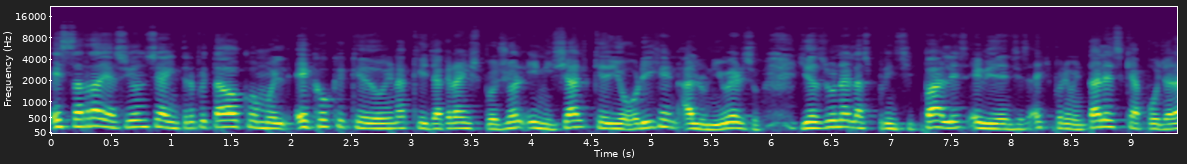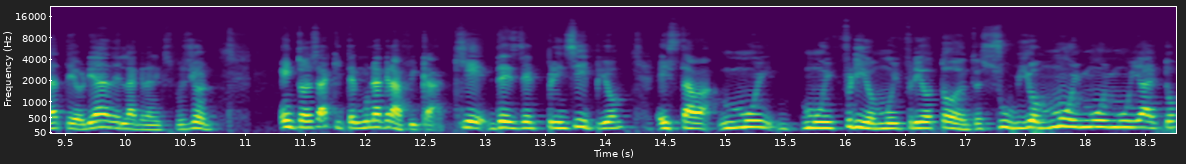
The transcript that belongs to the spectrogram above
Esta radiación se ha interpretado como el eco que quedó en aquella gran explosión inicial que dio origen al universo y es una de las principales evidencias experimentales que apoya la teoría de la gran explosión. Entonces aquí tengo una gráfica que desde el principio estaba muy, muy frío, muy frío todo. Entonces subió muy, muy, muy alto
